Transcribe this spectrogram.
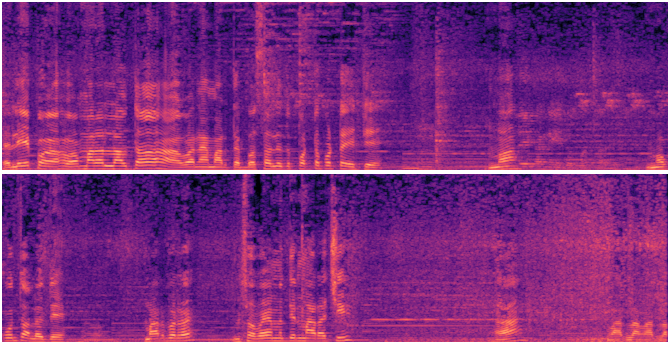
त्याले प हवा मारायला लावता. हवा नाही मारता. बसायला तर पट्ट पट्ट येते मग? मग कोण चालवते? मार बरं. सवयमध्ये मारायची. हा? मारला मारला.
